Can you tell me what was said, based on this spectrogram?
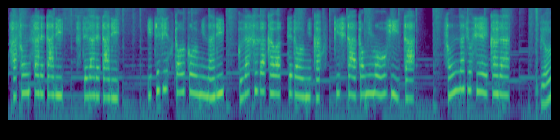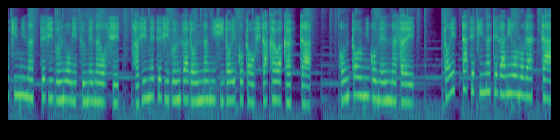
破損されたり、捨てられたり。一時不登校になり、クラスが変わってどうにか復帰した後にもを引いた。そんな女子 A から、病気になって自分を見つめ直し、初めて自分がどんなにひどいことをしたか分かった。本当にごめんなさい。といった的な手紙をもらった。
